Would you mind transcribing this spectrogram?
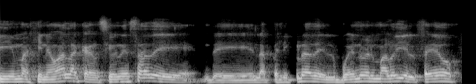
Y imaginaba la canción esa de, de la película del bueno, el malo y el feo.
